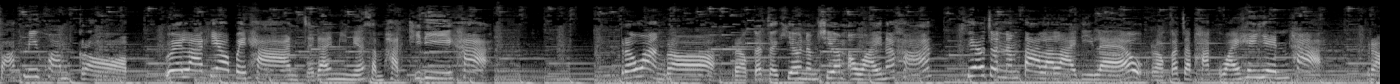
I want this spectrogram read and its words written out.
ฟักมีความกรอบ เวลาที่เอาไปทานจะได้มีเนื้อสัมผัสที่ดีค่ะระหว่างรอเราก็จะเคี่ยวน้ำเชื่อมเอาไว้นะคะ คี่ยวจนน้ำตาลละลายดีแล้ว เราก็จะพักไว้ให้เย็นค่ะ เรา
